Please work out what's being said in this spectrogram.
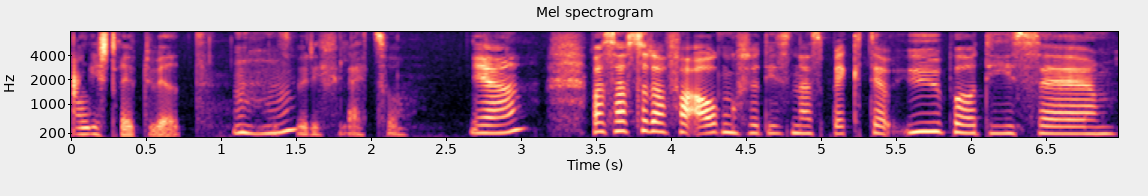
angestrebt wird. Mhm. Das würde ich vielleicht so. Ja. Was hast du da vor Augen für diesen Aspekt, der über diese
